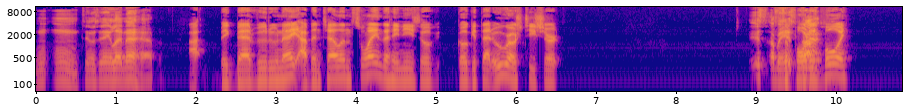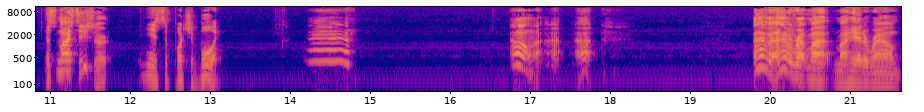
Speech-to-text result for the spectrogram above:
Mm-mm. Tennessee ain't letting that happen. I, Big Bad Voodoo Nate, I've been telling Swain that he needs to go get that Urosh t-shirt. It's I mean support it's nice. his boy. It's a nice T-shirt. You need to support your boy. Eh, I don't. I, I, haven't I haven't wrapped my, my head around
